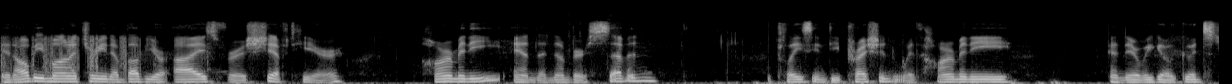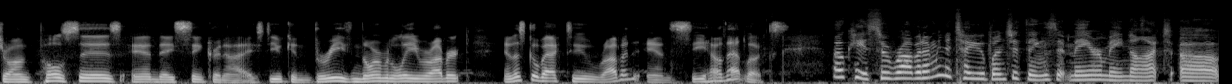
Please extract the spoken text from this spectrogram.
And I'll be monitoring above your eyes for a shift here. Harmony and the number seven. Replacing depression with harmony. And there we go. Good, strong pulses, and they synchronized. You can breathe normally, Robert. And let's go back to Robin and see how that looks. Okay, so Robin, I'm going to tell you a bunch of things that may or may not uh,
